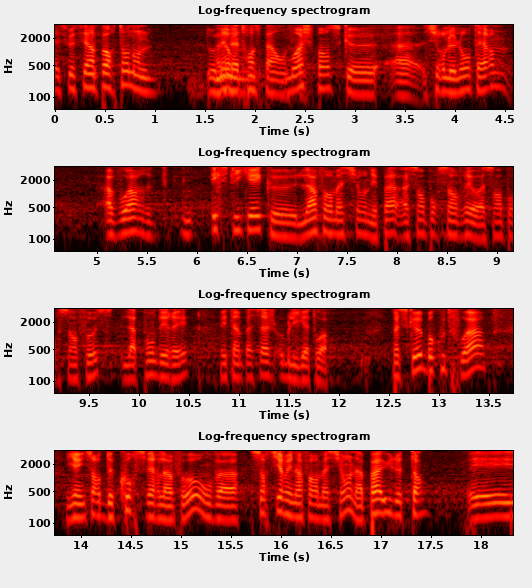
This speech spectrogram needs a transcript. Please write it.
Est-ce que c'est important dans le domaine de la transparence? Moi, je pense que euh, sur le long terme, avoir expliqué que l'information n'est pas à 100% vraie ou à 100% fausse, la pondérer est un passage obligatoire. Parce que beaucoup de fois, il y a une sorte de course vers l'info, on va sortir une information, on n'a pas eu le temps. Et,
